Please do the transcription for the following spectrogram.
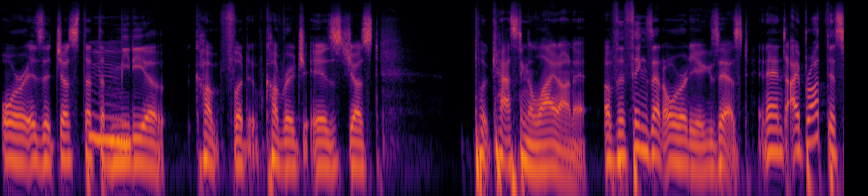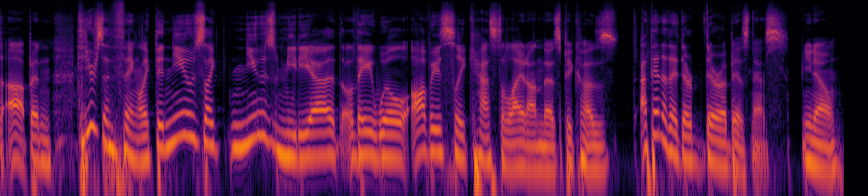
or is it just that the hmm. media co- foot coverage is just put casting a light on it of the things that already exist? And i brought this up and here's the thing like the news like news media they will obviously cast a light on this because at the end of the day they're they're a business you know?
